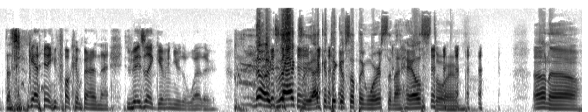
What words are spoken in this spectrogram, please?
it doesn't get any fucking better than that. It's basically like giving you the weather. No, exactly. I can think of something worse than a hailstorm. Oh no.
